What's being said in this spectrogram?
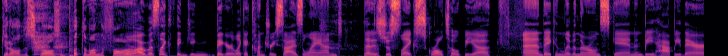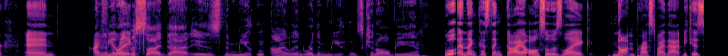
get all the Skrulls and put them on the farm. Well, I was like thinking bigger, like a country-sized land that is just like Skrulltopia, and they can live in their own skin and be happy there. And I and feel right like beside that is the mutant island where the mutants can all be in. well, and then because then Gaia also was like not impressed by that because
